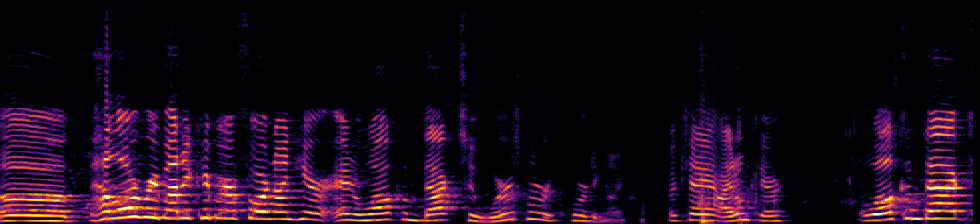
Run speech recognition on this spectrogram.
Uh, hello everybody, Creeper49 here, and welcome back to, where's my recording icon? Okay, I don't care. Welcome back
